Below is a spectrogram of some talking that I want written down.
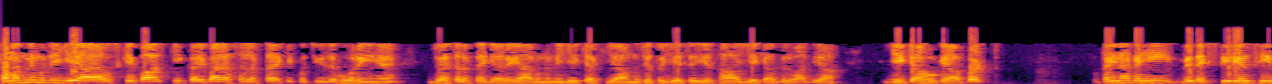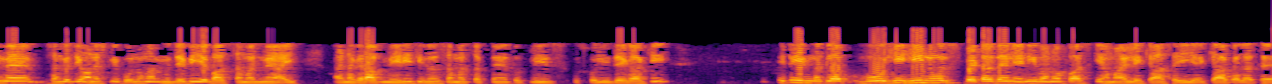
समझ में मुझे ये आया उसके बाद कि कई बार ऐसा लगता है कि कुछ चीज़ें हो रही हैं, जो ऐसा लगता है कि अरे यार, उन्होंने ये क्या किया, मुझे तो ये चाहिए था, ये क्या दिलवा दिया, ये क्या हो गया। बट कहीं ना कहीं विद एक्सपीरियंस ही मैं, संगत जी ऑनेस्टली बोलूँगा, मुझे भी ये बात समझ में आई। एंड अगर आप मेरी चीज़ों समझ सकते हैं तो प्लीज़ उसको लीजिएगा कि इट इज़ मतलब वो ही he knows better than any one of us कि हमारे लिए क्या सही है, क्या गलत है।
